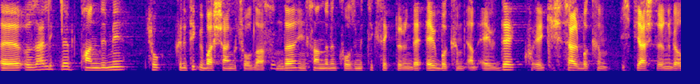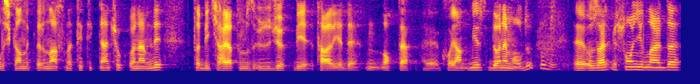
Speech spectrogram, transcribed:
Ee, özellikle pandemi çok kritik bir başlangıç oldu aslında. İnsanların kozmetik sektöründe ev bakım, yani evde e, kişisel bakım ihtiyaçlarını ve alışkanlıklarını aslında tetikleyen çok önemli tabii ki hayatımızda üzücü bir tarihe de nokta e, koyan bir dönem oldu. Ee, özellikle son yıllarda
